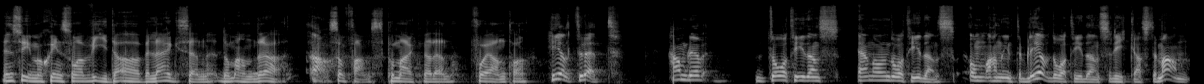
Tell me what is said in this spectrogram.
En symaskin som var vida överlägsen de andra Ja. som fanns på marknaden, får jag anta. Helt rätt. Han blev dåtidens, en av de dåtidens, om han inte blev dåtidens rikaste man.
